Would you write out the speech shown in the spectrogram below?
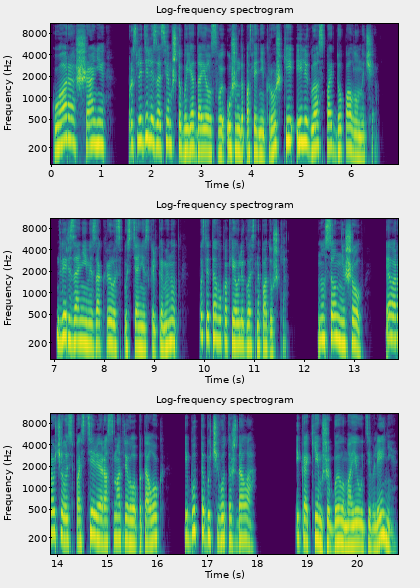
Куара, Шани проследили за тем, чтобы я доела свой ужин до последней крошки и легла спать до полуночи. Дверь за ними закрылась спустя несколько минут после того, как я улеглась на подушке. Но сон не шел. Я ворочалась в постели, рассматривала потолок и будто бы чего-то ждала. И каким же было мое удивление,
